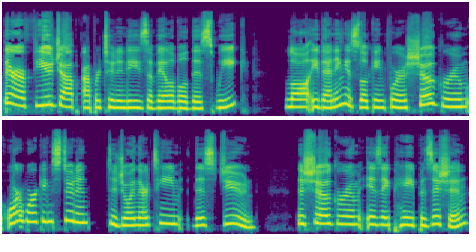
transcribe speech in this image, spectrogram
There are a few job opportunities available this week. Law Eventing is looking for a show groom or working student to join their team this June. The show groom is a paid position.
